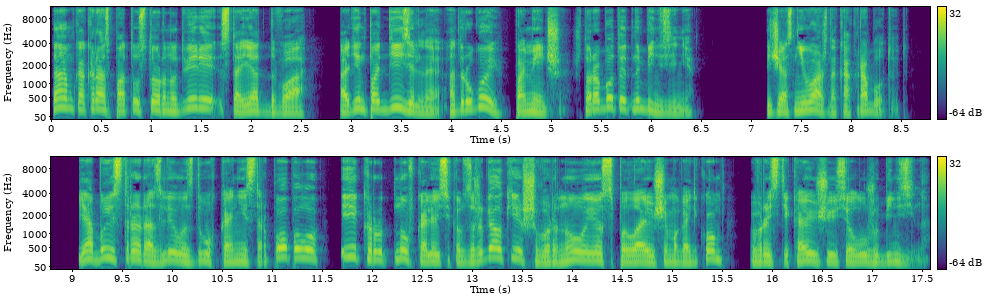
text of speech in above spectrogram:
Там как раз по ту сторону двери стоят два. Один под дизельное, а другой, поменьше, что работает на бензине. Сейчас неважно, как работают. Я быстро разлил из двух канистр по полу и, крутнув колесиком зажигалки, швырнул ее с пылающим огоньком в растекающуюся лужу бензина.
